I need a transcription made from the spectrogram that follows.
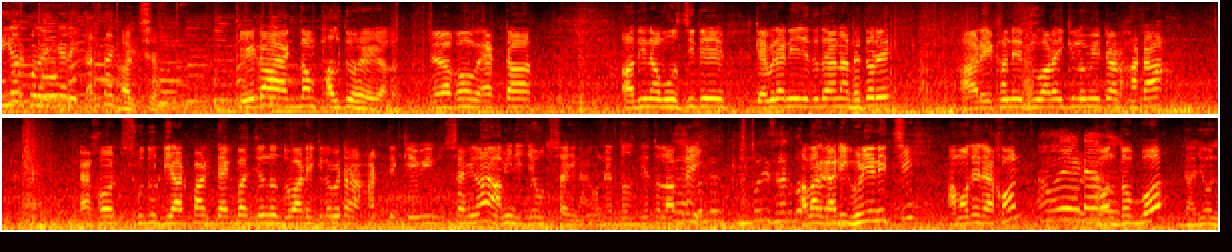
ডিয়ার করে কি আর এই কাজটা আচ্ছা। এটা একদম ফালতু হয়ে গেল। যেরকম একটা আদিনা মসজিদে ক্যামেরা নিয়ে যেতে দেয় না ভেতরে। আর এখানে দু আড়াই কিলোমিটার হাঁটা। এখন শুধু ডিয়ার পার্ক দেখবার জন্য দু আড়াই কিলোমিটার হাঁটতে কেউই উৎসাহী নয় আমি নিজে উৎসাহী নয়। অন্যের দোষ দিয়ে তো লাভ নেই। আবার গাড়ি ঘুরিয়ে নিচ্ছি। আমাদের এখন গন্তব্য গাজল।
